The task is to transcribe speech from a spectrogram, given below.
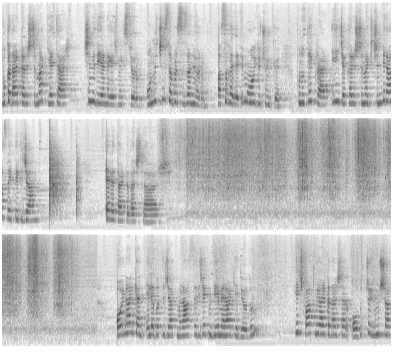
Bu kadar karıştırmak yeter. Şimdi diğerine geçmek istiyorum. Onun için sabırsızlanıyorum. Asıl hedefim oydu çünkü. Bunu tekrar iyice karıştırmak için biraz bekleteceğim. Evet arkadaşlar. Oynarken ele batacak mı, rahatsız edecek mi diye merak ediyordum. Hiç batmıyor arkadaşlar. Oldukça yumuşak.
